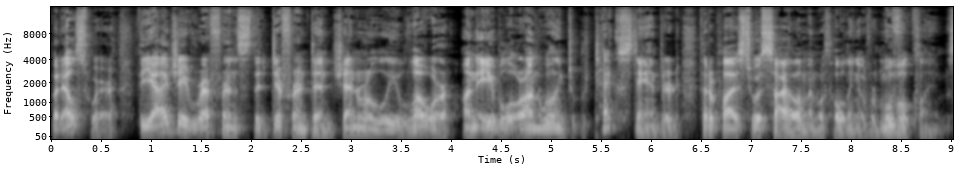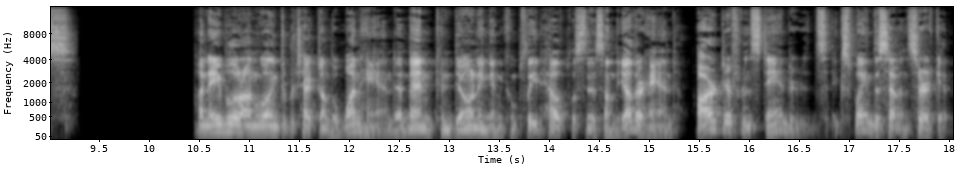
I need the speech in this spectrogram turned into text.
But elsewhere, the IJ referenced the different and generally lower unable or unwilling to protect standard that applies to asylum and withholding of removal claims. Unable or unwilling to protect on the one hand, and then condoning and complete helplessness on the other hand, are different standards, explained the Seventh Circuit.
